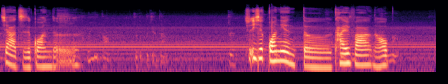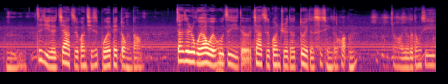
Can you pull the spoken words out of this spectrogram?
价值观的，就一些观念的开发，然后。自己的价值观其实不会被动到，但是如果要维护自己的价值观，觉得对的事情的话，嗯，哦，有个东西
